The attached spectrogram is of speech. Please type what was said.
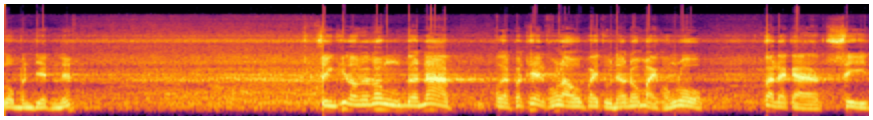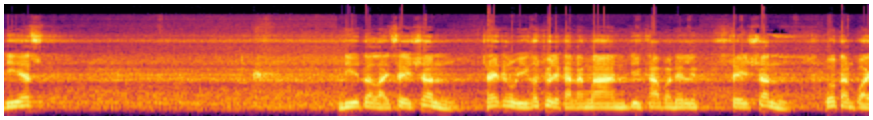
ลมมันเย็นเนี่ยสิ่งที่เราจะต้องเดินหน้าเปิดประเทศของเราไปสู่แนวโน้มใหม่ของโลก ก็ได้แก่ 4DS Digitalization ใช้เทคโนโลยีเข้าช่วยในการทำงาน Decarbonization ลดการปล่อย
